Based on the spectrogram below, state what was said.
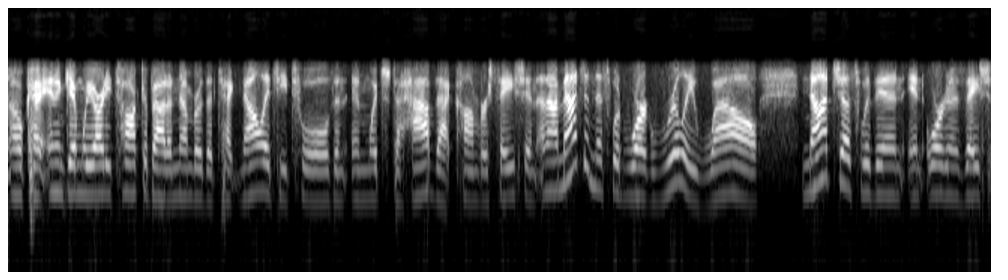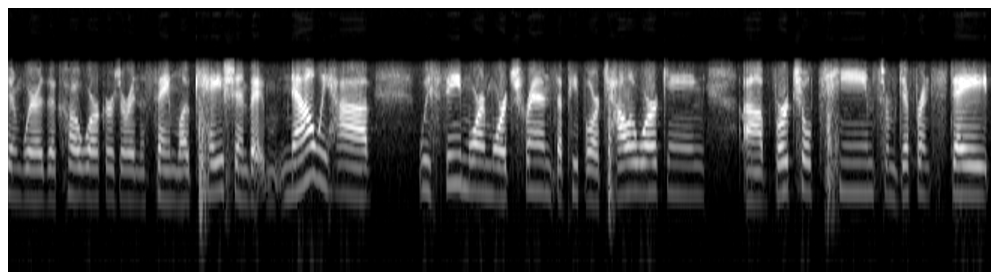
Okay, and again, we already talked about a number of the technology tools in, in which to have that conversation. And I imagine this would work really well, not just within an organization where the coworkers are in the same location, but now we have we see more and more trends that people are teleworking, uh, virtual teams from different states,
